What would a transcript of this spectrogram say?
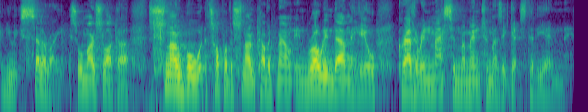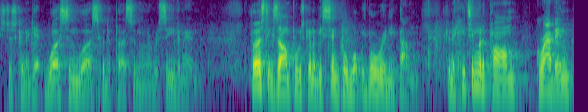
and you accelerate. It's almost like a snowball at the top of a snow covered mountain, rolling down the hill, gathering mass and momentum as it gets to the end. It's just going to get worse and worse for the person on the receiving end. First example is going to be simple, what we've already done. It's going to hit him with a palm, grab him,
